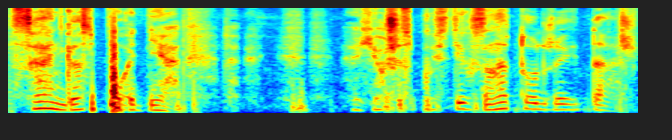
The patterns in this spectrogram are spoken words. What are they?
Сань Господня! Я уже спустился на тот же этаж.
